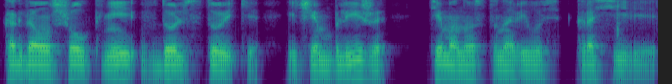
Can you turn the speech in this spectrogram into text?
когда он шел к ней вдоль стойки, и чем ближе, тем оно становилось красивее.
